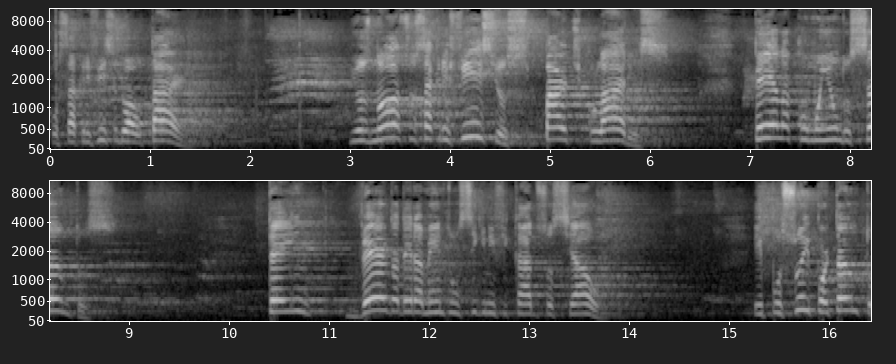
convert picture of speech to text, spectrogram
o sacrifício do altar, e os nossos sacrifícios particulares, pela comunhão dos santos, tem verdadeiramente um significado social e possui, portanto,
